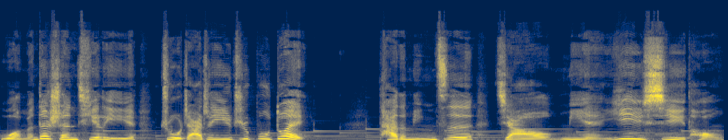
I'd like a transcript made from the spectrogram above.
我们的身体里驻扎着一支部队，它的名字叫免疫系统。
